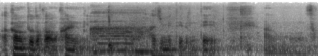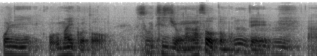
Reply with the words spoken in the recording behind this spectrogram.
のアカウントとかも管理始めてるのであのそこにこううまいことそ記事を流そうと思って、うんうんうん。あ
